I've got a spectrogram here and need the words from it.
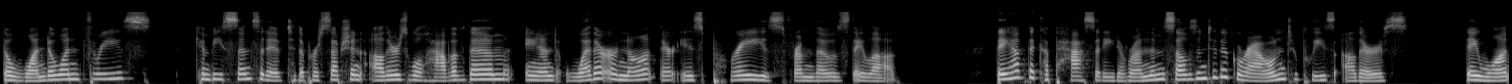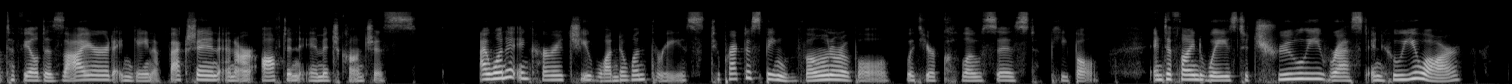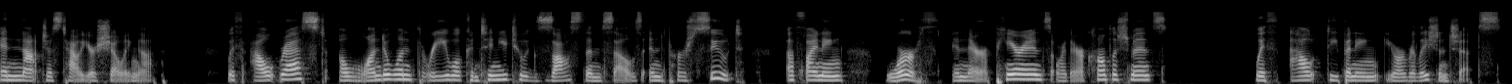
The one to one threes can be sensitive to the perception others will have of them and whether or not there is praise from those they love. They have the capacity to run themselves into the ground to please others. They want to feel desired and gain affection and are often image conscious. I want to encourage you one to one threes to practice being vulnerable with your closest people and to find ways to truly rest in who you are and not just how you're showing up. Without rest, a one to one three will continue to exhaust themselves in pursuit of finding worth in their appearance or their accomplishments without deepening your relationships.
